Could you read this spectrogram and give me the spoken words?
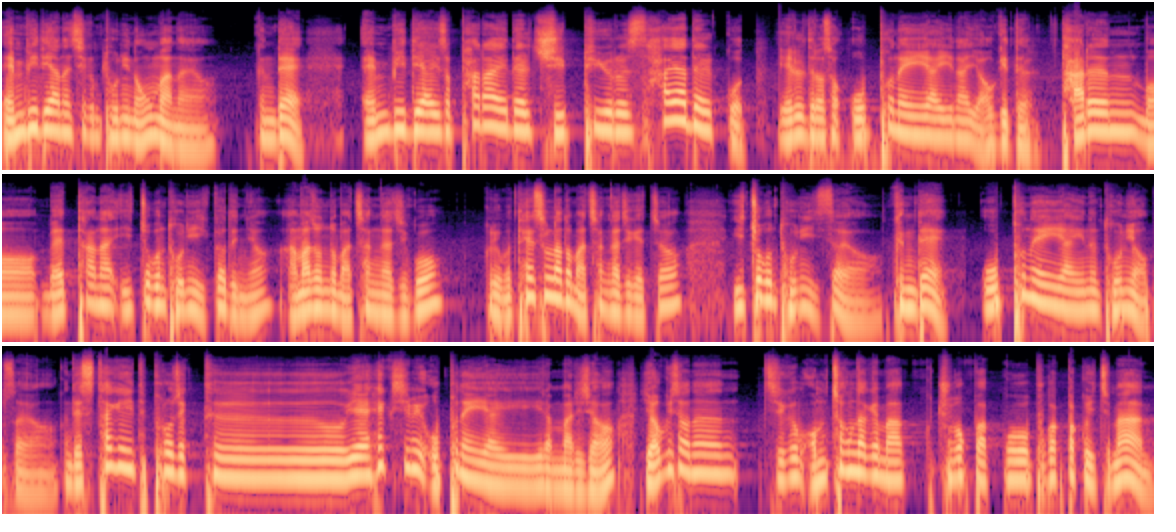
엔비디아는 지금 돈이 너무 많아요. 근데 엔비디아에서 팔아야 될 GPU를 사야 될 곳, 예를 들어서 오픈 AI나 여기들, 다른 뭐 메타나 이쪽은 돈이 있거든요. 아마존도 마찬가지고 그리고 뭐 테슬라도 마찬가지겠죠. 이쪽은 돈이 있어요. 근데 오픈 AI는 돈이 없어요. 근데 스타게이트 프로젝트의 핵심이 오픈 AI란 말이죠. 여기서는 지금 엄청나게 막 주목받고 부각받고 있지만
